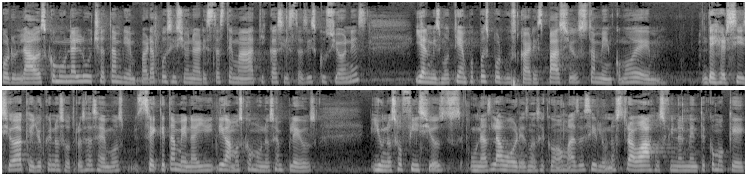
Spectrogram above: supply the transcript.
por un lado es como una lucha también para posicionar estas temáticas y estas discusiones y al mismo tiempo pues por buscar espacios también como de, de ejercicio de aquello que nosotros hacemos. Sé que también hay, digamos, como unos empleos y unos oficios, unas labores, no sé cómo más decirlo, unos trabajos finalmente como que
